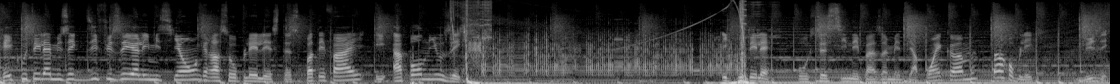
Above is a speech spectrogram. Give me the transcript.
Réécoutez la musique diffusée à l'émission grâce aux playlists Spotify et Apple Music. Écoutez-les au ceci n'est pas un média.com par oblique musique.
